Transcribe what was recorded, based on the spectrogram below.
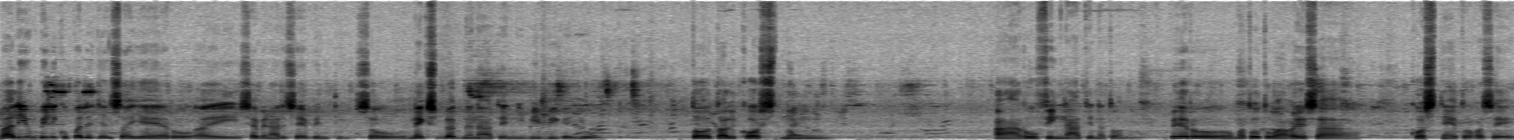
Bali yung bili ko pala dyan sa Yero ay 770. So, next vlog na natin, ibibigay yung total cost nung ah, roofing natin na to. No? Pero matutuwa kayo sa cost nito kasi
